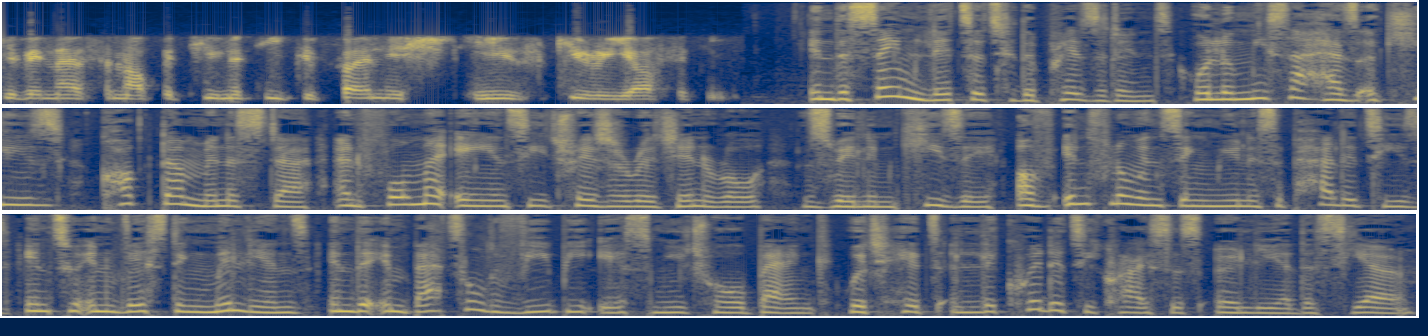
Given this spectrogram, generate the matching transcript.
giving us an opportunity to furnish his curiosity. In the same letter to the president, Holomisa has accused COGTA minister and former ANC Treasurer General Zweli Mkhize of influencing municipalities into investing millions in the embattled VBS Mutual Bank, which hit a liquidity crisis earlier this year.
